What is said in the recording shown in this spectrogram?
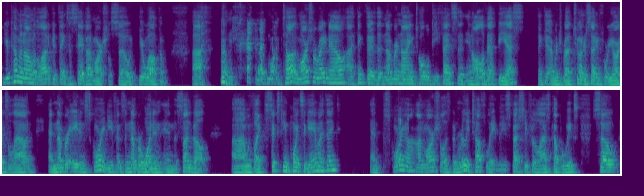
you're coming on with a lot of good things to say about Marshall, so you're welcome. Uh, Marshall right now, I think they're the number nine total defense in, in all of FBS. I think average about 274 yards allowed, and number eight in scoring defense, and number one in, in the Sun Belt uh, with like 16 points a game, I think. And scoring on, on Marshall has been really tough lately, especially for the last couple weeks. So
